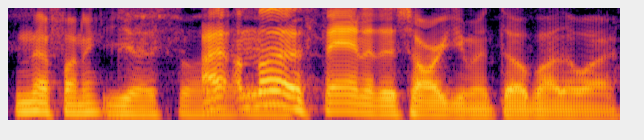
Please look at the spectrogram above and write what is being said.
Isn't that funny? yeah. I saw I, that, I'm yeah. not a fan of this argument though. By the way,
